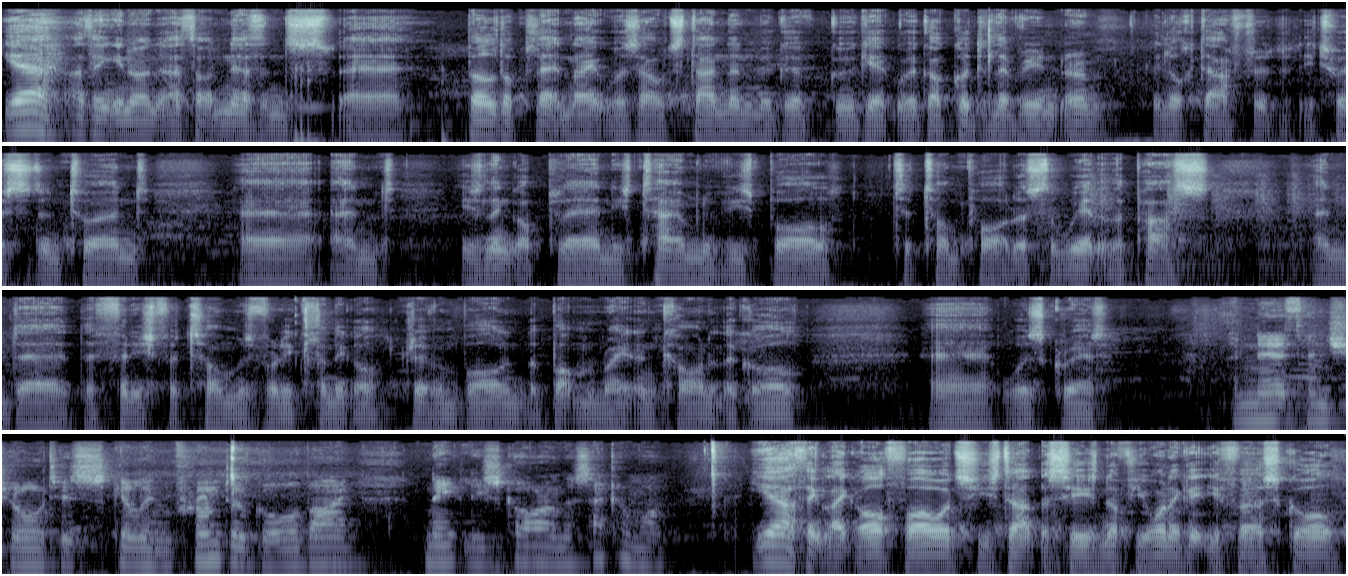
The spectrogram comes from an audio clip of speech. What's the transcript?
Yeah, I think you know. I thought Nathan's uh, build-up play night was outstanding. We got, we, get, we got good delivery into him. He looked after it. He twisted and turned, uh, and his link-up play and his timing of his ball to Tom Portas, the weight of the pass, and uh, the finish for Tom was very clinical. Driven ball in the bottom right-hand corner of the goal uh, was great. And Nathan showed his skill in front of goal by neatly scoring the second one. Yeah, I think like all forwards, you start the season off, you want to get your first goal,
